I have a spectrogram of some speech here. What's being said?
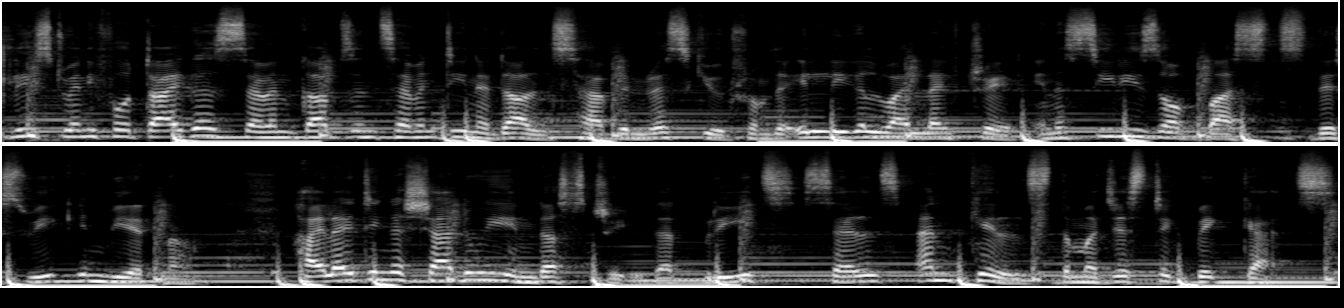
At least 24 tigers, 7 cubs, and 17 adults have been rescued from the illegal wildlife trade in a series of busts this week in Vietnam, highlighting a shadowy industry that breeds, sells, and kills the majestic big cats.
